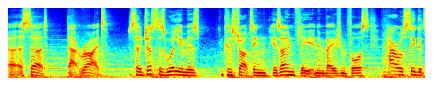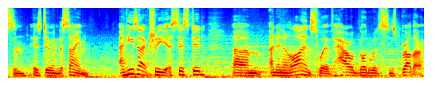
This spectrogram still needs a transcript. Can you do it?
uh, assert that right. So just as William is constructing his own fleet and invasion force, Harold Sigurdsson is doing the same. And he's actually assisted um, and in alliance with Harold Godwinson's brother,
